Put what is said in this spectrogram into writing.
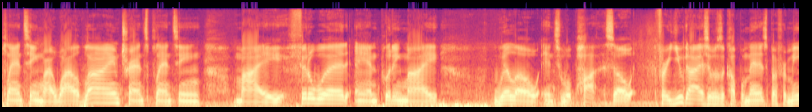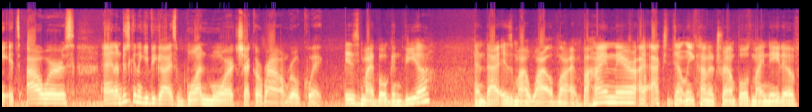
planting my wild lime, transplanting my fiddlewood, and putting my willow into a pot. So for you guys, it was a couple minutes, but for me, it's hours. And I'm just gonna give you guys one more check around real quick. Is my bougainvillea and that is my wild lime. Behind there, I accidentally kind of trampled my native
